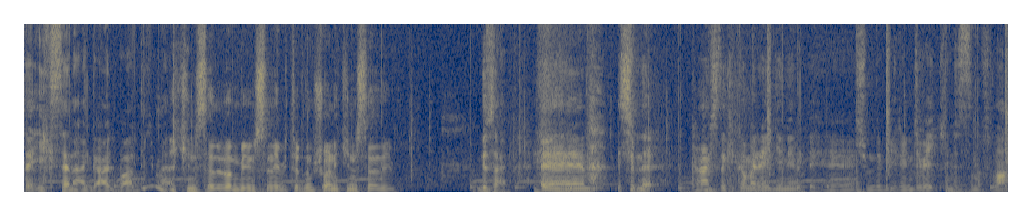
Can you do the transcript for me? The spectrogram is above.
Senin ilk senen galiba değil mi? İkinci sene, ben birinci seneyi bitirdim, şu an ikinci senedeyim. Güzel. Ee, şimdi karşıdaki kamerayı yeni e, şimdi birinci ve ikinci sınıflar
